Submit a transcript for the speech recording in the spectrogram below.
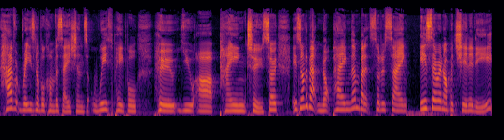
have reasonable conversations with people who you are paying to. So it's not about not paying them, but it's sort of saying, is there an opportunity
